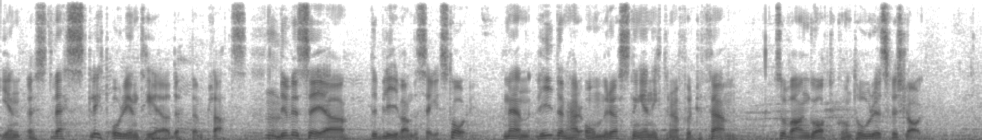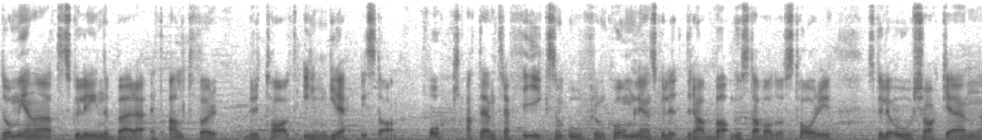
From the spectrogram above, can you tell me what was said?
i en öst-västligt orienterad öppen plats, mm. det vill säga det blivande Sergels torg. Men vid den här omröstningen 1945 så vann gatukontorets förslag. De menar att det skulle innebära ett alltför brutalt ingrepp i stan och att den trafik som ofrånkomligen skulle drabba Gustav Adolfs torg skulle orsaka en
